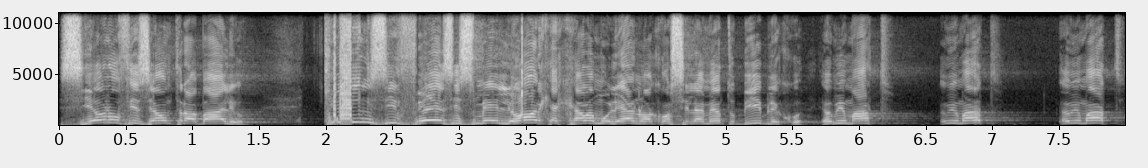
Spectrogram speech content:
se eu não fizer um trabalho 15 vezes melhor que aquela mulher no aconselhamento bíblico, eu me mato, eu me mato, eu me mato.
